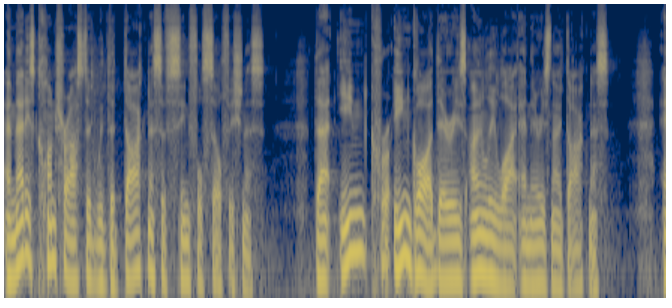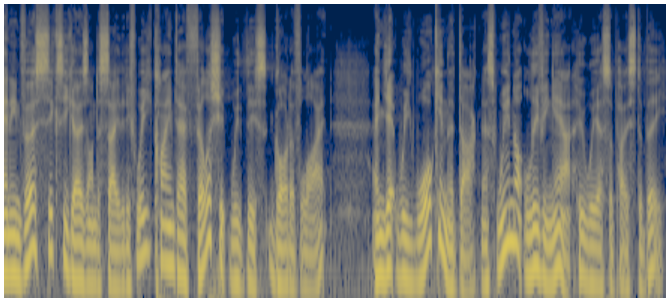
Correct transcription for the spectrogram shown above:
And that is contrasted with the darkness of sinful selfishness that in, in God there is only light and there is no darkness. And in verse 6, he goes on to say that if we claim to have fellowship with this God of light, and yet we walk in the darkness, we're not living out who we are supposed to be.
